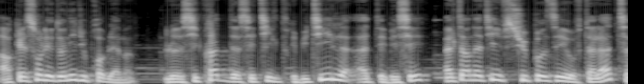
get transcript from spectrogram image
Alors quelles sont les données du problème? Le citrate d'acétyltributyle, ATBC, alternative supposée au phtalate,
